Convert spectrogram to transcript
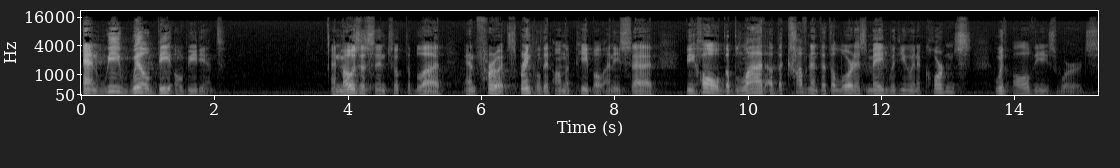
and we will be obedient. And Moses then took the blood and threw it, sprinkled it on the people, and he said, Behold, the blood of the covenant that the Lord has made with you in accordance with all these words.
